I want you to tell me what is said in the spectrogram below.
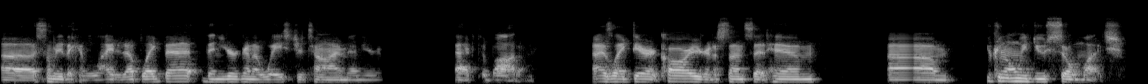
uh, somebody that can light it up like that, then you're going to waste your time and you're back to bottom. Guys like Derek Carr, you're going to sunset him. Um, you can only do so much.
